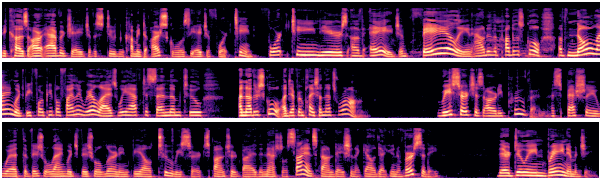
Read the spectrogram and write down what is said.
because our average age of a student coming to our school is the age of 14. 14 years of age and failing out of the public school of no language before people finally realize we have to send them to another school, a different place, and that's wrong. Research has already proven, especially with the Visual Language Visual Learning VL2 research sponsored by the National Science Foundation at Gallaudet University, they're doing brain imaging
